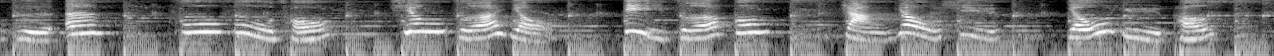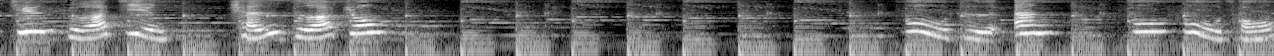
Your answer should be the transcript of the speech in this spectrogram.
子恩，夫妇从。兄则友，弟则恭。长幼序，友与朋。君则敬，臣则忠。父子恩，夫妇从。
